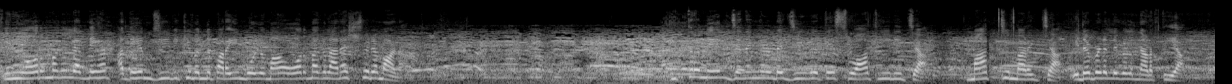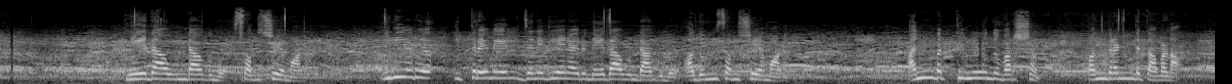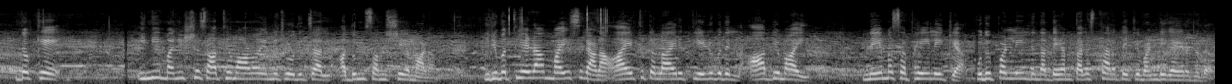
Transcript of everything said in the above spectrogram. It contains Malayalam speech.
ഇനി ഓർമ്മകളിൽ അദ്ദേഹം അദ്ദേഹം ജീവിക്കുമെന്ന് പറയുമ്പോഴും ആ ഓർമ്മകൾ അനശ്വരമാണ്. ഇത്രമേൽ ജനങ്ങളുടെ ജീവിതത്തെ സ്വാധീനിച്ച മാറ്റിമറിച്ച ഇടപെടലുകൾ നടത്തിയ നേതാവ് ഉണ്ടാകുമോ? സംശയമാണ്. ഇനിയൊരു ഇത്രമേൽ ജനകീയനായ ഒരു നേതാവ് ഉണ്ടാകുമോ? അതും സംശയമാണ്. അൻപത്തിമൂന്ന് വർഷം പന്ത്രണ്ട് തവണ ഇതൊക്കെ ഇനി മനുഷ്യ സാധ്യമാണോ എന്ന് ചോദിച്ചാൽ അതും സംശയമാണ്. ഇരുപത്തിയേഴാം വയസ്സിലാണ് ആയിരത്തി തൊള്ളായിരത്തി എഴുപതിൽ ആദ്യമായി നിയമസഭയിലേക്ക് പുതുപ്പള്ളിയിൽ നിന്ന് അദ്ദേഹം തലസ്ഥാനത്തേക്ക് വണ്ടി കയറുന്നത്.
